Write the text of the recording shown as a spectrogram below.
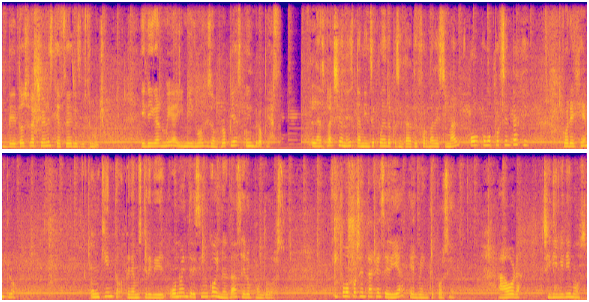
de dos fracciones que a ustedes les gusten mucho y díganme ahí mismo si son propias o impropias. Las fracciones también se pueden representar de forma decimal o como porcentaje. Por ejemplo, un quinto. Tenemos que dividir 1 entre 5 y nos da 0.2. Y como porcentaje sería el 20%. Ahora, si dividimos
